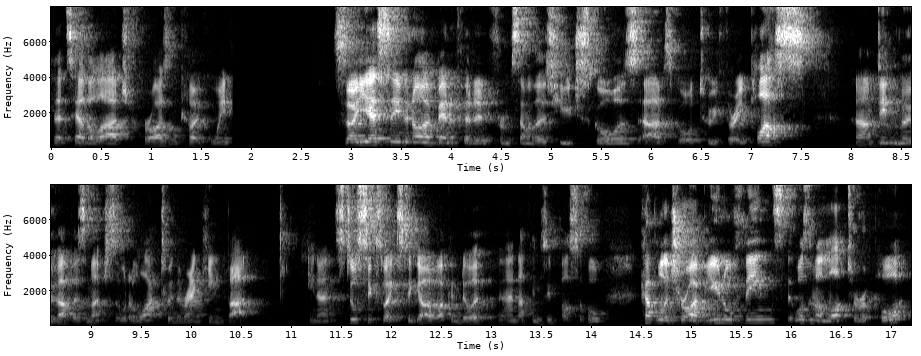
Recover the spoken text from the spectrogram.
that's how the large fries and Coke went. So yes, even I benefited from some of those huge scores. Uh, score 2-3 plus. Um, didn't move up as much as I would have liked to in the ranking, but you know, still six weeks to go. I can do it. Uh, nothing's impossible. A couple of tribunal things. There wasn't a lot to report.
